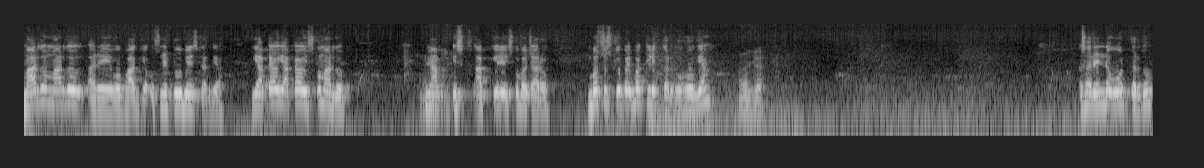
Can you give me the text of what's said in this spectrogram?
मार दो मार दो। अरे वो भाग गया। उसने टू बेस कर दिया। यहाँ पे आओ यहाँ पे आओ इसको मार दो। मैं आप इस आपके लिए इसको बचा रहा हूँ। बस उसके ऊपर एक बार क्लिक कर दो। हो गया? ओके सरेंडर वोट कर दो।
